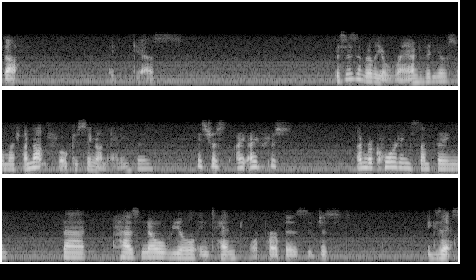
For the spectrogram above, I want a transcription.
stuff, I guess. This isn't really a rand video so much. I'm not focusing on anything. It's just, I, I just, I'm recording something that has no real intent or purpose. It just exists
